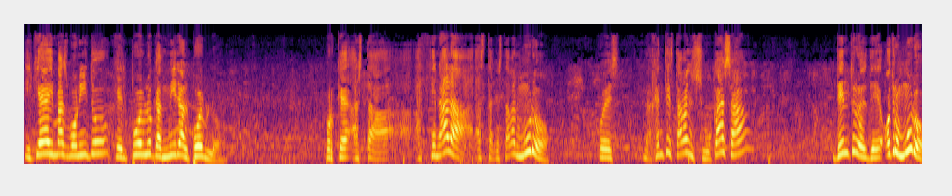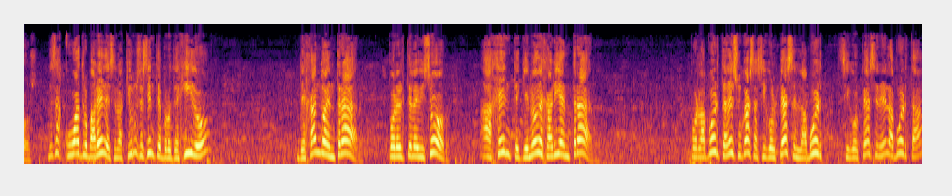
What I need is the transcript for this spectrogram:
¿Y qué hay más bonito que el pueblo que admira al pueblo? Porque hasta hace nada, hasta que estaba el muro, pues la gente estaba en su casa, dentro de otros muros, de esas cuatro paredes en las que uno se siente protegido, dejando entrar por el televisor a gente que no dejaría entrar por la puerta de su casa si golpeasen la puerta, si golpeasen en la puerta,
